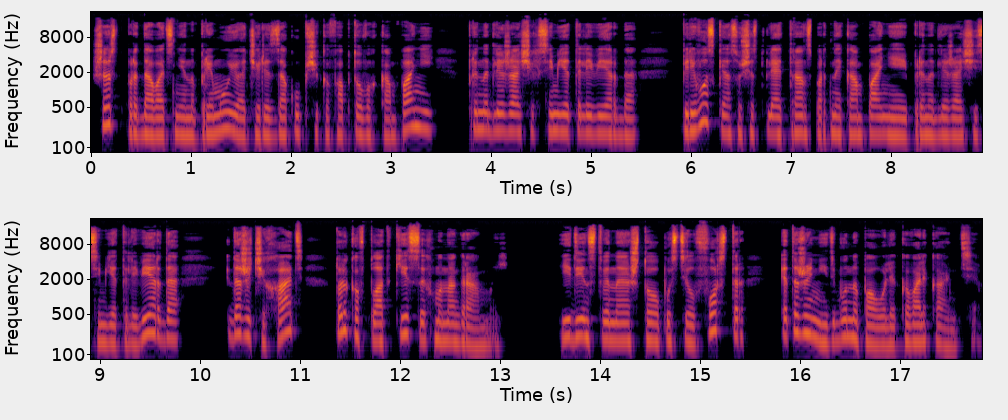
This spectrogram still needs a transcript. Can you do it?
шерсть продавать не напрямую, а через закупщиков оптовых компаний, принадлежащих семье Таливерда, перевозки осуществлять транспортной компанией, принадлежащей семье Таливерда, и даже чихать только в платки с их монограммой. Единственное, что опустил Форстер, это женитьбу на Паоле Кавальканте.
